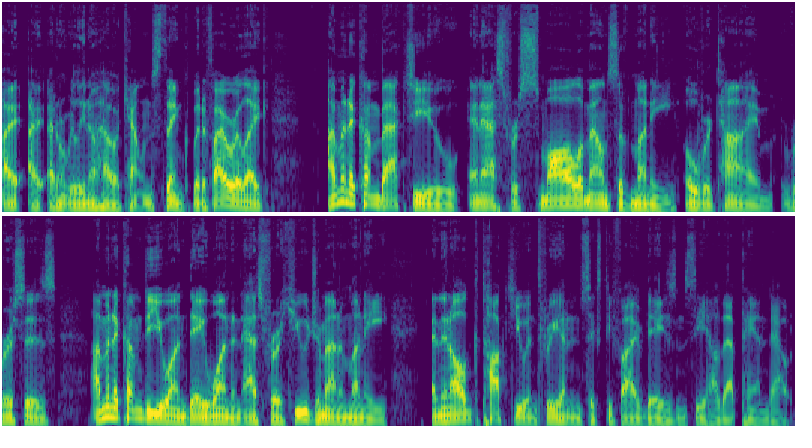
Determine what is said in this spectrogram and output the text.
I, I, I don't really know how accountants think, but if I were like, I'm going to come back to you and ask for small amounts of money over time versus I'm going to come to you on day one and ask for a huge amount of money, and then I'll talk to you in 365 days and see how that panned out.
